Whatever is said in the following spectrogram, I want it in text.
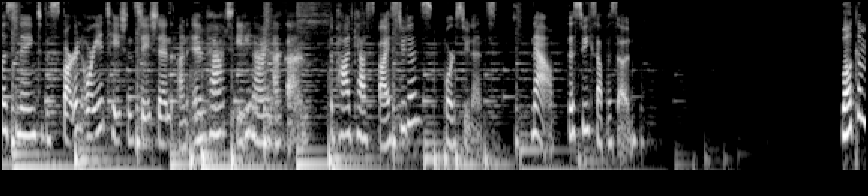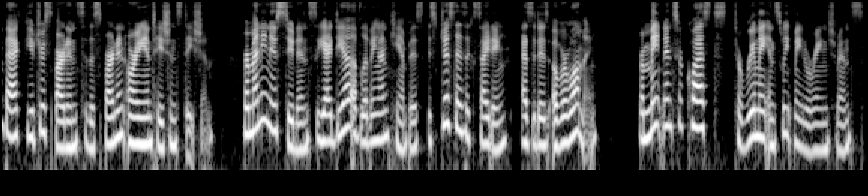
listening to the Spartan Orientation Station on Impact 89 FM, the podcast by students for students. Now, this week's episode. Welcome back, future Spartans, to the Spartan Orientation Station. For many new students, the idea of living on campus is just as exciting as it is overwhelming. From maintenance requests to roommate and suitemate arrangements,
